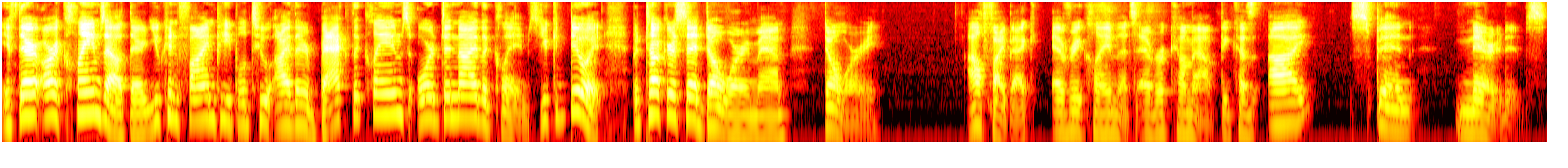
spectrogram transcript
If there are claims out there, you can find people to either back the claims or deny the claims. You can do it. But Tucker said, "Don't worry, man. Don't worry. I'll fight back every claim that's ever come out because I spin narratives."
